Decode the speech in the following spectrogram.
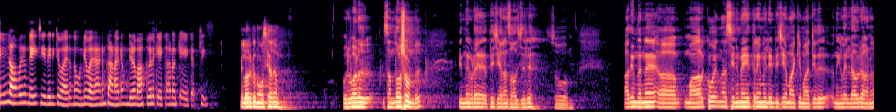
എല്ലാവരും വെയിറ്റ് ചെയ്തിരിക്കുമായിരുന്നു ഉണ്ണി വരാനും കാണാനും ഉണ്ണിയുടെ വാക്കുകൾ കേൾക്കാനും ഒക്കെ ആയിട്ട്. പ്ലീസ് എല്ലാവർക്കും നമസ്കാരം. ഒരുപാട് സന്തോഷമുണ്ട് ഇന്ന് ഇന്നിവിടെ എത്തിച്ചേരാൻ സാധിച്ചതിൽ. സോ ആദ്യം തന്നെ മാർക്കോ എന്ന സിനിമയെ ഇത്രയും വലിയ വിജയമാക്കി മാറ്റിയത് നിങ്ങളെല്ലാവരുമാണ്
